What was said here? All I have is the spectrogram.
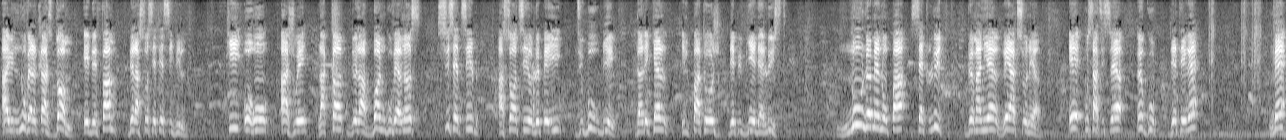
à une nouvelle classe d'hommes et de femmes de la société civile qui auront à jouer la carte de la bonne gouvernance susceptible à sortir le pays du bourbier dans lequel il patauge depuis bien des lustres. Nous ne menons pas cette lutte de manière réactionnaire et pour satisfaire un groupe d'intérêts, mais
